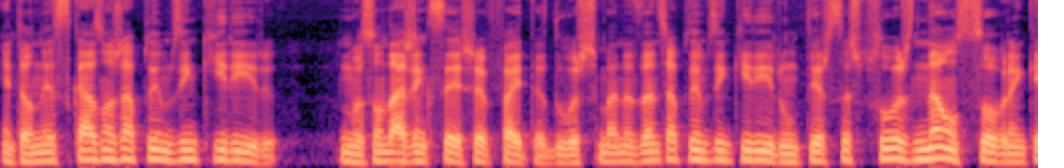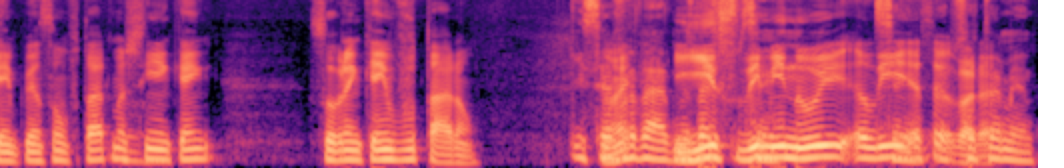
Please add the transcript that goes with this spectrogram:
então nesse caso nós já podemos inquirir numa sondagem que seja feita duas semanas antes, já podemos inquirir um terço das pessoas não sobre em quem pensam votar, mas sim em quem, sobre em quem votaram. Isso é, é, verdade. E isso diminui ali sim, essa agora. Exatamente.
